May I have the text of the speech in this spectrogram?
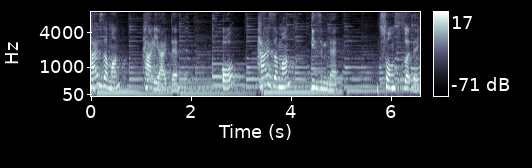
her zaman her yerde. O her zaman bizimle. Sonsuza dek.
